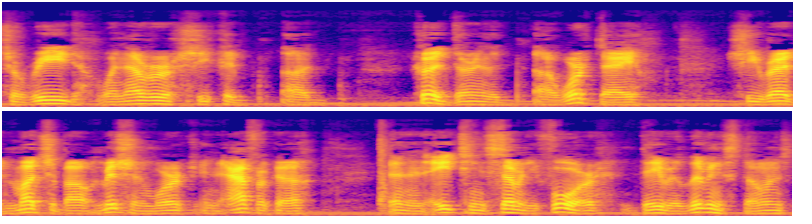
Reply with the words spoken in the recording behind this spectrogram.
to read whenever she could uh, could during the uh, workday. She read much about mission work in Africa. Then in 1874, David Livingstone's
